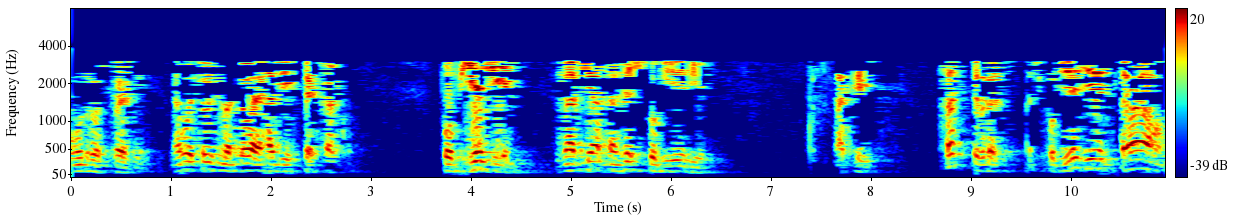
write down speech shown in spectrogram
mudrost predi. Nemojte uzimati ovaj hadis tek tako. Pobjeđujem. Znači ja sam već pobjedio. Znači, sad ste braćo, znači pobjeđujem strahom.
